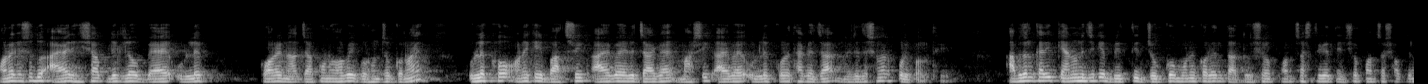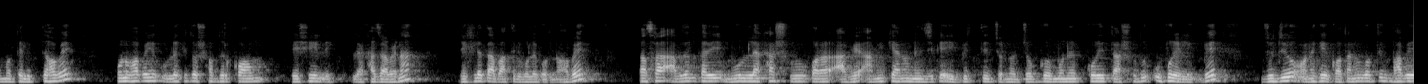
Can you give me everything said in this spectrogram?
অনেকে শুধু আয়ের হিসাব লিখলেও ব্যয় উল্লেখ করে না, যা কোনোভাবেই গ্রহণযোগ্য নয়। উল্লেখ্য, অনেকেই বার্ষিক আয় ব্যয়ের জায়গায় মাসিক আয় ব্যয় উল্লেখ করে থাকে, যা নির্দেশনার পরিপন্থী। আবেদনকারী কেন নিজেকে বৃত্তির যোগ্য মনে করেন, তা দুইশো পঞ্চাশ থেকে তিনশো পঞ্চাশ শব্দের মধ্যে লিখতে হবে। কোনোভাবেই উল্লেখিত শব্দের কম, বেশি লেখা যাবে না। লিখলে তা বাতিল বলে গণ্য হবে। তাছাড়া আবেদনকারী মূল লেখা শুরু করার আগে আমি কেন নিজেকে এই বৃত্তির জন্য যোগ্য মনে করি তা শুধু উপরে লিখবে। যদিও অনেকে গতানুগতিকভাবে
